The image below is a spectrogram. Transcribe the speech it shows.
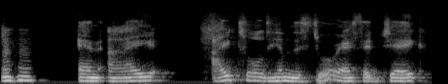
Mm-hmm. And I I told him the story. I said, Jake,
